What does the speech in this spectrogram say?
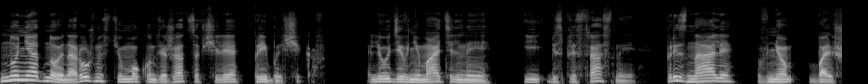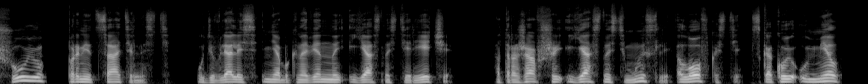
Но ни одной наружностью мог он держаться в челе прибыльщиков. Люди внимательные и беспристрастные признали в нем большую проницательность, удивлялись необыкновенной ясности речи, отражавшей ясность мысли, ловкости, с какой умел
